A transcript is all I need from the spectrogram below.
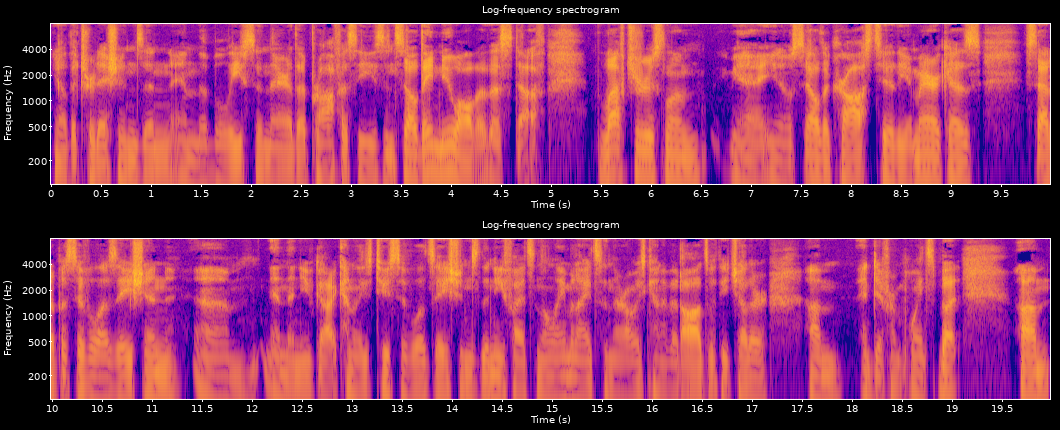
you know the traditions and and the beliefs in there, the prophecies, and so they knew all of this stuff. Left Jerusalem, yeah, you know, sailed across to the Americas, set up a civilization, um, and then you've got kind of these two civilizations, the Nephites and the Lamanites, and they're always kind of at odds with each other um, at different points. But um,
